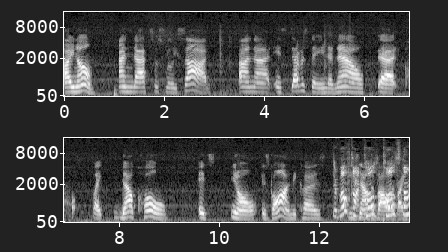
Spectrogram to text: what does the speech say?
I know, and that's what's really sad, and that it's devastating that now that like now Colt, it's you know is gone because they're both He's gone. now Colt, devoured Colt's by his gone.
